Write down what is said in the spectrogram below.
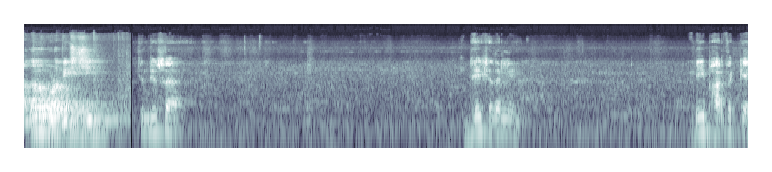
ಅದನ್ನು ಕೂಡ ವೀಕ್ಷಿಸಿ. ಇವತ್ತಿನ ದಿವಸ ದೇಶದಲ್ಲಿ ಇಡೀ ಭಾರತಕ್ಕೆ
